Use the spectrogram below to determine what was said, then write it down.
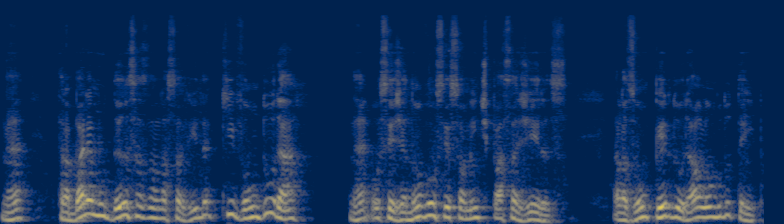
né? Trabalha mudanças na nossa vida que vão durar. Né? Ou seja, não vão ser somente passageiras, elas vão perdurar ao longo do tempo.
